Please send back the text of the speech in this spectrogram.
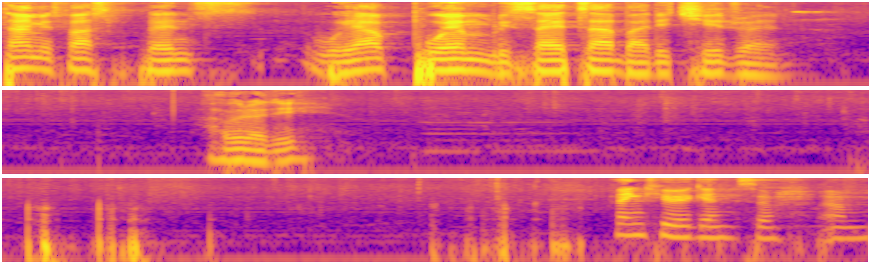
Time is fast spent. We have poem recital by the children. Are we ready? Thank you again, sir. Um,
